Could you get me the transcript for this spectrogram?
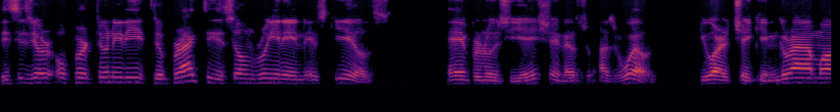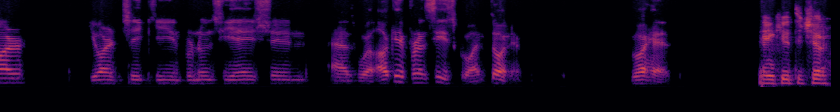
This is your opportunity to practice some reading skills and pronunciation as, as well. You are checking grammar, you are checking pronunciation as well. Okay, Francisco, Antonio, go ahead. Thank you, teacher.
